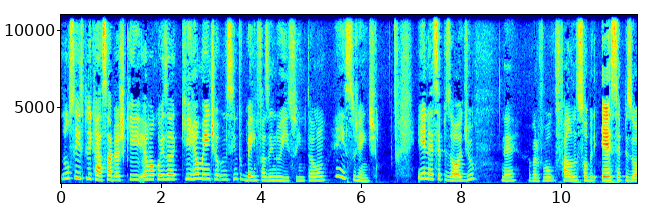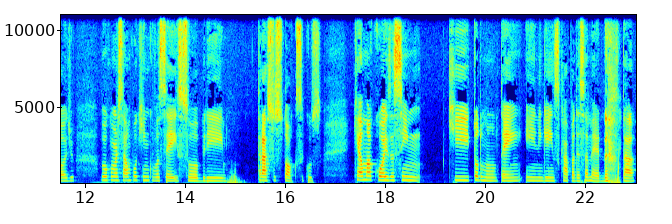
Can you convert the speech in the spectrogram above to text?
Não sei explicar, sabe? Acho que é uma coisa que realmente eu me sinto bem fazendo isso. Então, é isso, gente. E nesse episódio, né? Agora vou falando sobre esse episódio. Vou conversar um pouquinho com vocês sobre traços tóxicos, que é uma coisa assim que todo mundo tem e ninguém escapa dessa merda, tá?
